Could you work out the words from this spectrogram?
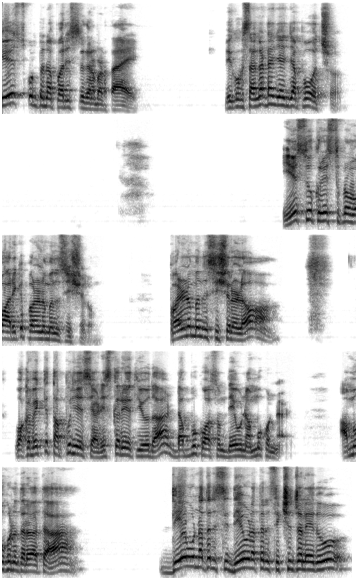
చేసుకుంటున్న పరిస్థితులు కనబడతాయి. మీకు ఒక సంఘటన చేసి చెప్పవచ్చు. యేసుక్రీస్తు వారికి పన్నెండు మంది శిష్యులు. పన్నెండు మంది శిష్యులలో ఒక వ్యక్తి తప్పు చేశాడు ఇస్కరియత్ యూధ డబ్బు కోసం దేవుణ్ణి అమ్ముకున్నాడు. అమ్ముకున్న తర్వాత దేవుడిని అతని దేవుడు అతన్ని శిక్షించలేదు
